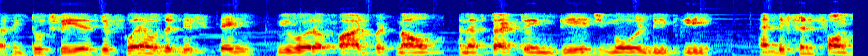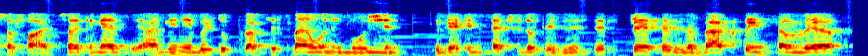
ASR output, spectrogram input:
I think two, three years before I was a distant viewer of art, but now and I've started to engage more deeply and different forms of art. So I think I've, I've been able to process my own emotion mm. to get in touch with okay, is this stress, is the back pain somewhere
